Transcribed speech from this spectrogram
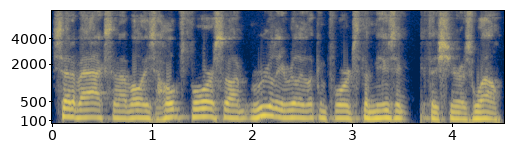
set of acts that I've always hoped for. So I'm really, really looking forward to the music this year as well.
